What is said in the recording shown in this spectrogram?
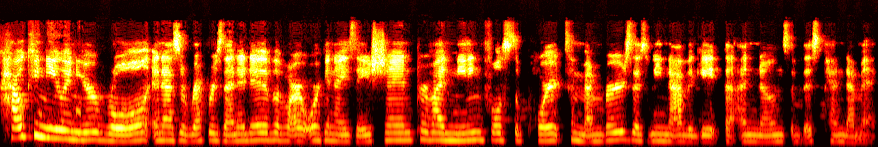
how can you in your role and as a representative of our organization provide meaningful support to members as we navigate the unknowns of this pandemic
